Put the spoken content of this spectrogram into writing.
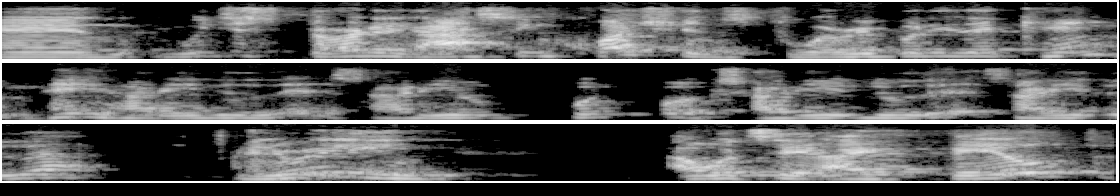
and we just started asking questions to everybody that came. Hey, how do you do this? How do you put books? How do you do this? How do you do that? And really, I would say I failed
